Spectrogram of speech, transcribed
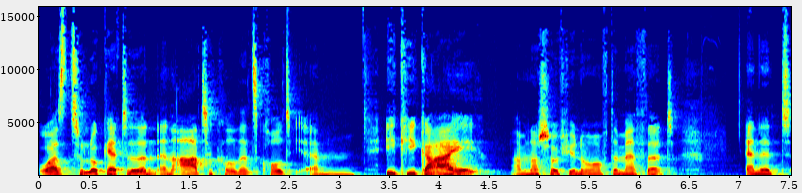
was to look at an, an article that's called um, Ikigai. I'm not sure if you know of the method. And it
